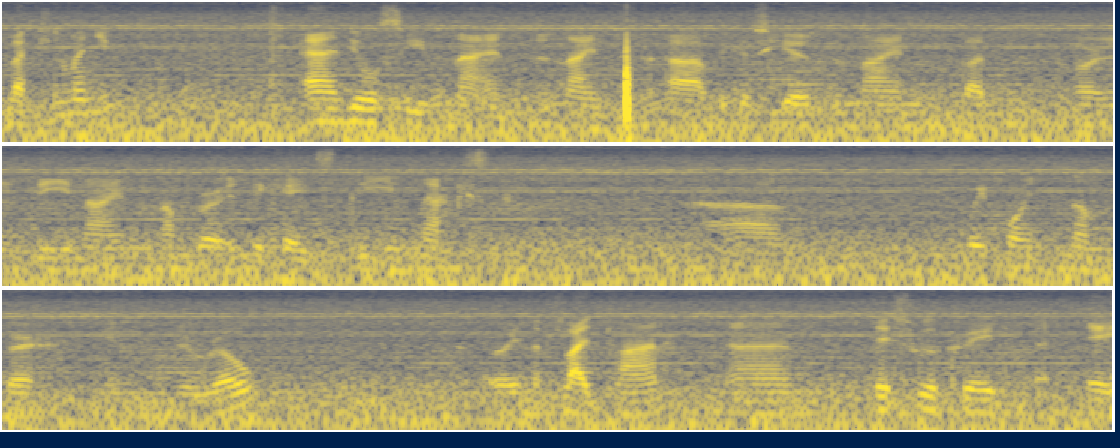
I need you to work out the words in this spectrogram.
selection menu, and you'll see the ninth, uh, because here the nine button or the nine number indicates the next um, waypoint number in the row flight plan, and this will create a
